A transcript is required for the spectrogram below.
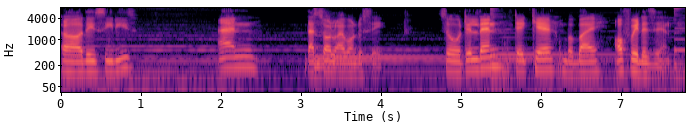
uh, this series. And that's all i want to say. So till then take care. Bye bye auf wiedersehen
